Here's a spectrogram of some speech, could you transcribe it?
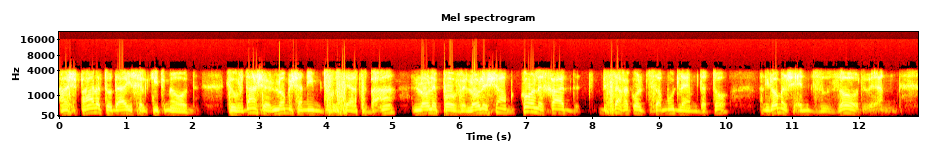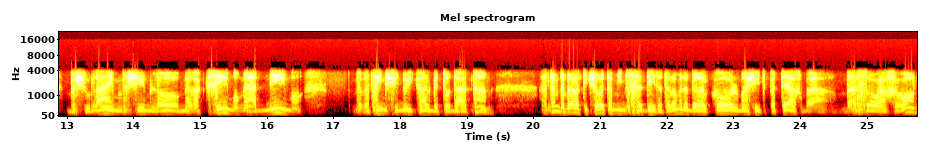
שההשפעה על התודעה היא חלקית מאוד. כי עובדה שלא משנים דפוסי הצבעה, לא לפה ולא לשם, כל אחד בסך הכל צמוד לעמדתו. אני לא אומר שאין תזוזות, ובשוליים אנשים לא מרככים או מעדנים או מבצעים שינוי קל בתודעתם. אתה מדבר על התקשורת הממסדית, אתה לא מדבר על כל מה שהתפתח בעשור האחרון,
